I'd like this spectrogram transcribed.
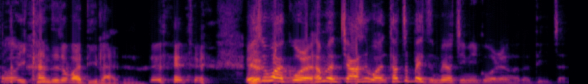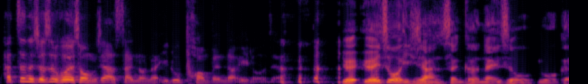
哦，一看这是外地来的，对对对，也是外国人，他们家是玩，他这辈子没有经历过任何的地震，他真的就是会从我们家的三楼那一路狂奔到一楼这样。有有一次我印象很深刻，那一次我我跟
